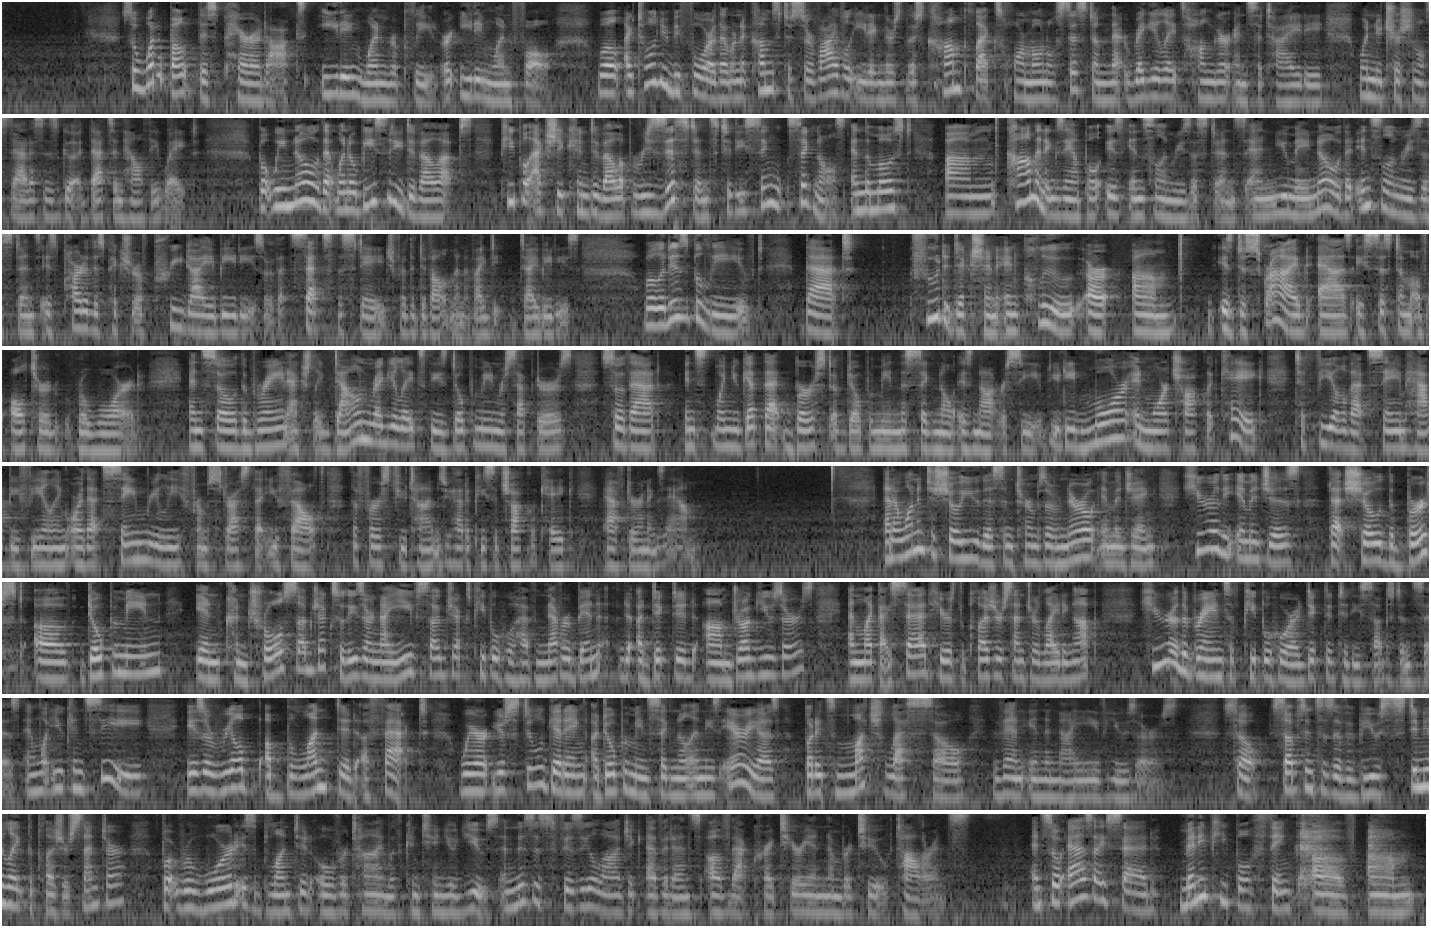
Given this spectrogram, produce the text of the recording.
So, what about this paradox, eating when replete or eating when full? Well, I told you before that when it comes to survival eating, there's this complex hormonal system that regulates hunger and satiety when nutritional status is good. That's in healthy weight. But we know that when obesity develops, people actually can develop resistance to these sing- signals. And the most um, common example is insulin resistance. And you may know that insulin resistance is part of this picture of prediabetes, or that sets the stage for the development of diabetes. Well, it is believed that food addiction include or um, is described as a system of altered reward. And so the brain actually downregulates these dopamine receptors so that in, when you get that burst of dopamine, the signal is not received. You need more and more chocolate cake to feel that same happy feeling or that same relief from stress that you felt the first few times you had a piece of chocolate cake after an exam. And I wanted to show you this in terms of neuroimaging. Here are the images that show the burst of dopamine in control subjects. So these are naive subjects, people who have never been addicted um, drug users. And like I said, here's the pleasure center lighting up. Here are the brains of people who are addicted to these substances. And what you can see is a real a blunted effect where you're still getting a dopamine signal in these areas, but it's much less so than in the naive users. So, substances of abuse stimulate the pleasure center, but reward is blunted over time with continued use. And this is physiologic evidence of that criterion number two tolerance. And so, as I said, many people think of um,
